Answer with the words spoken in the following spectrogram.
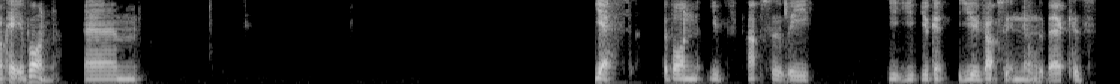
Okay, Yvonne. Um, yes, Yvonne, you've absolutely you, you get you've absolutely nailed it there because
